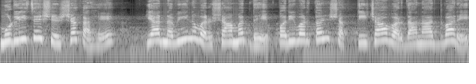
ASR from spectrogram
मुरलीचे शीर्षक आहे या नवीन वर्षामध्ये परिवर्तन शक्तीच्या वरदानाद्वारे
